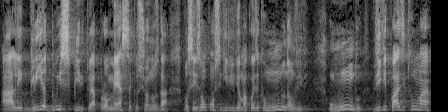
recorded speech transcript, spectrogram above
a alegria do Espírito é a promessa que o Senhor nos dá. Vocês vão conseguir viver uma coisa que o mundo não vive. O mundo vive quase que uma,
